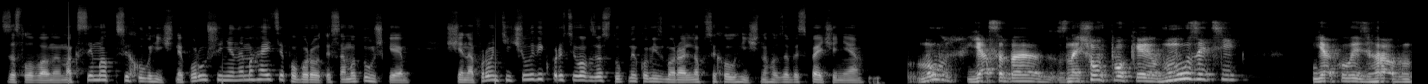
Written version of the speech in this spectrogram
За словами Максима, психологічне порушення намагається побороти самотужки. Ще на фронті чоловік працював заступником із морально-психологічного забезпечення. Ну, я себе знайшов поки в музиці. Я колись грав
